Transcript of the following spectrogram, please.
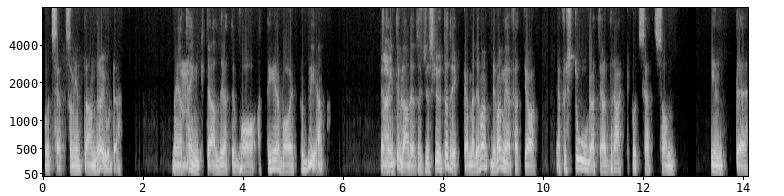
på ett sätt som inte andra gjorde. Men jag mm. tänkte aldrig att det, var, att det var ett problem. Jag Nej. tänkte ibland att jag skulle sluta dricka, men det var, det var mer för att jag, jag förstod att jag drack på ett sätt som inte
